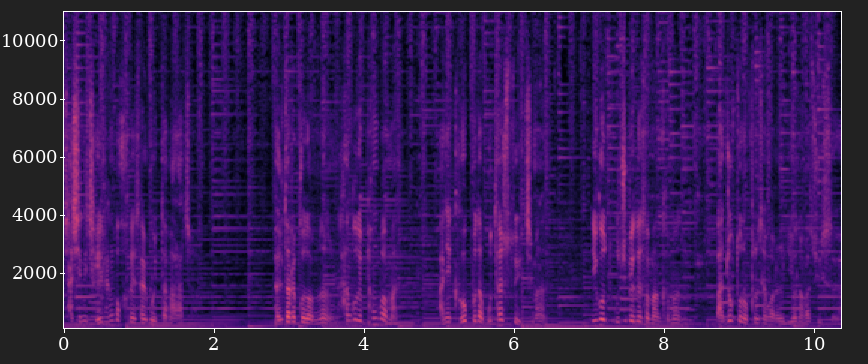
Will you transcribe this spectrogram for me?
자신이 제일 행복하게 살고 있다 말하죠. 별다를 것 없는 한국의 평범한, 아니 그것보다 못할 수도 있지만 이곳 우즈벡에서만큼은 만족도 높은 생활을 이어나갈 수 있어요.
